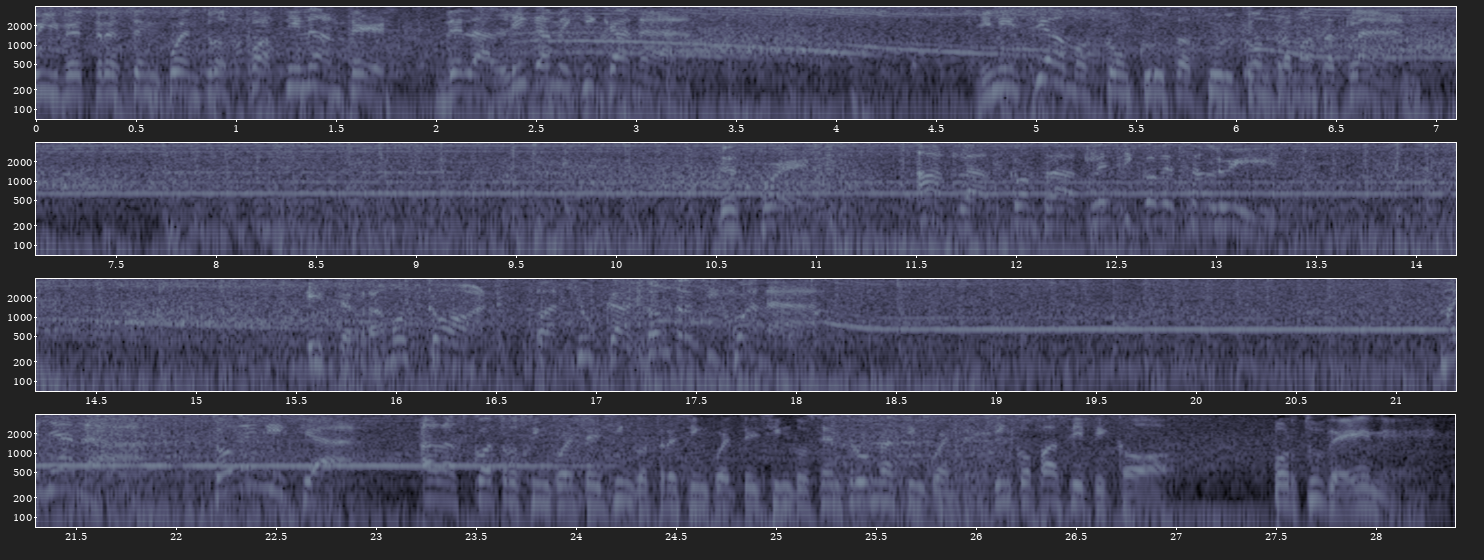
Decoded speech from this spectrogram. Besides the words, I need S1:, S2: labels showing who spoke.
S1: Vive tres encuentros fascinantes de la Liga Mexicana. Iniciamos con Cruz Azul contra Mazatlán. Después, Atlas contra Atlético de San Luis. Y cerramos con Pachuca contra Tijuana. Mañana, todo inicia a las 4.55, 3.55 Centro, 1.55 Pacífico. Por tu DN.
